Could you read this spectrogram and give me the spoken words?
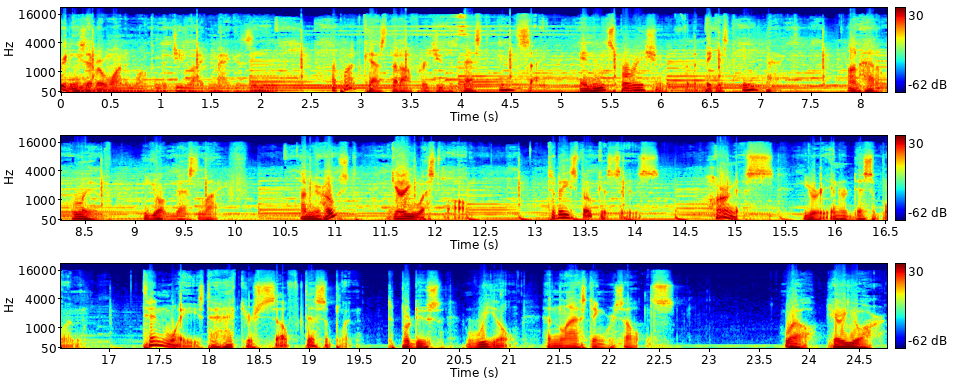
Greetings, everyone, and welcome to G Life Magazine, a podcast that offers you the best insight and inspiration for the biggest impact on how to live your best life. I'm your host, Gary Westfall. Today's focus is harness your inner discipline. 10 ways to hack your self discipline to produce real and lasting results. Well, here you are.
